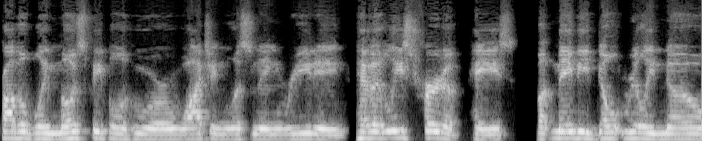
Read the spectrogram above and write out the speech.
probably most people who are watching, listening, reading have at least heard of PACE, but maybe don't really know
